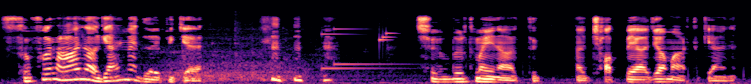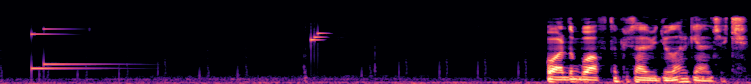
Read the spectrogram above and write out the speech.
sıfır hala gelmedi Epic'e. Çıldırtmayın artık. Ha, çatlayacağım artık yani. Bu arada bu hafta güzel videolar gelecek.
